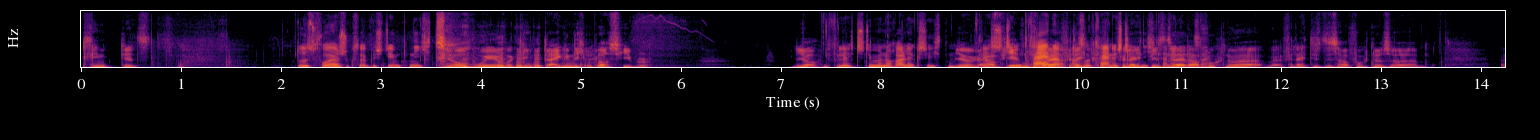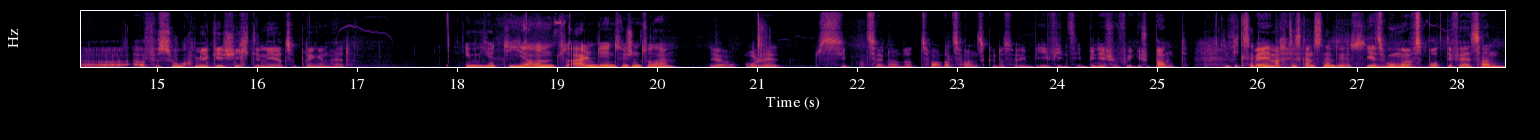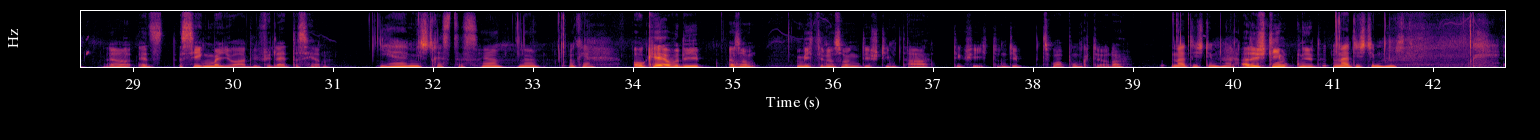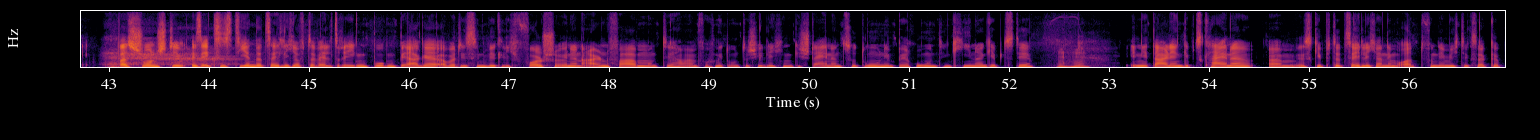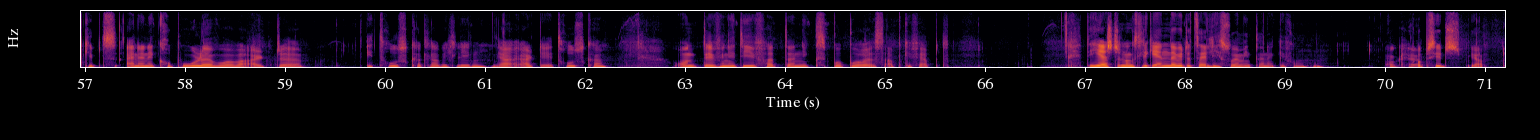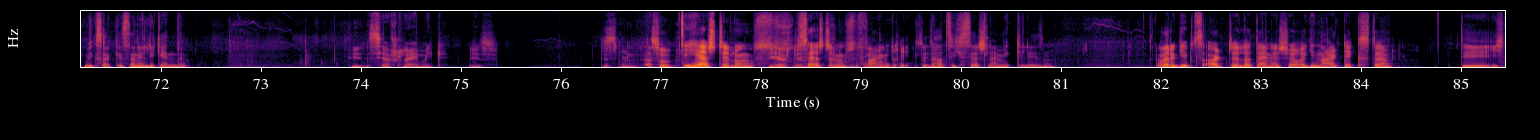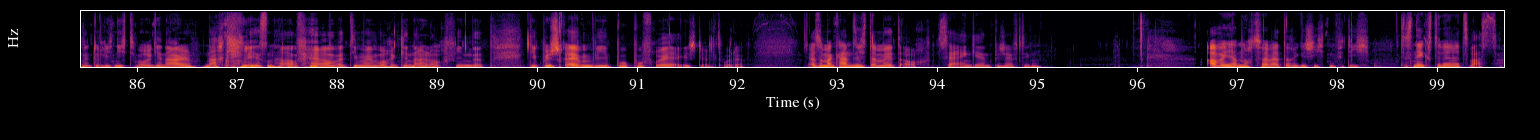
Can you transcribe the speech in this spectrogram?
Klingt jetzt, Du hast vorher schon gesagt, bestimmt nicht. ja, wohl, aber klingt eigentlich plausibel. Ja. Vielleicht stimmen noch alle Geschichten. Ja, vielleicht auf stimmt jeden keine. Fall. Also keine stimmt vielleicht nicht, du ich halt einfach nur, vielleicht ist das einfach nur so ein, äh, ein Versuch, mir Geschichte näher zu bringen halt. Ja, dir und allen, die inzwischen zuhören. Ja, alle 17 oder 22 oder so. Ich, ich bin ja schon voll gespannt. Wie gesagt, Weil- mir macht das ganz nervös. Jetzt, wo wir auf Spotify sind, ja, jetzt sehen wir ja auch, wie viele Leute das hören. Ja, mich stresst das. Ja, ja. okay. Okay, aber die, also möchte ich nur sagen, die stimmt auch, die Geschichte. Und die zwei Punkte, oder? Nein, die stimmt nicht. Ah, die stimmt nicht. Nein, die stimmt nicht. Was schon stimmt, es existieren tatsächlich auf der Welt Regenbogenberge, aber die sind wirklich voll schön in allen Farben und die haben einfach mit unterschiedlichen Gesteinen zu tun. In Peru und in China gibt es die. Mhm. In Italien gibt es keine. Ähm, es gibt tatsächlich an dem Ort, von dem ich dir gesagt habe, gibt es eine Nekropole, wo aber alte Etrusker, glaube ich, liegen. Ja, alte Etrusker. Und definitiv hat da nichts Purpures abgefärbt. Die Herstellungslegende wird tatsächlich so im Internet gefunden. Okay. Ob sie jetzt, ja, wie gesagt, ist eine Legende. Die sehr schleimig ist. Das, also, Die, Herstellungs Die Herstellung das Herstellungsverfahren von- von ja. hat sich sehr schleimig gelesen. Aber da gibt es alte lateinische Originaltexte, die ich natürlich nicht im Original nachgelesen habe, aber die man im Original auch findet. Die beschreiben, wie Purpur früher hergestellt wurde. Also man kann sich damit auch sehr eingehend beschäftigen. Aber ich habe noch zwei weitere Geschichten für dich. Das nächste wäre jetzt Wasser.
